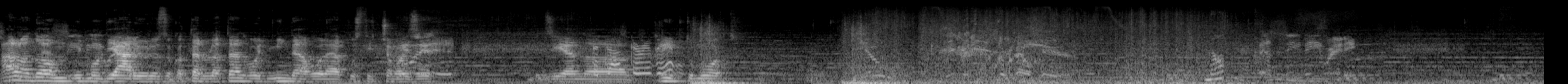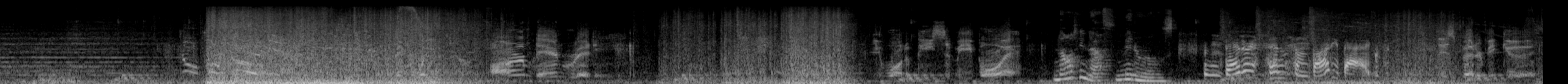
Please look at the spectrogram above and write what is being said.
Állandóan úgymond járőrözök a területen, hogy mindenhol elpusztítsam az, az ilyen uh, creep tumort. Not enough minerals. Better send some body bags. This better be good.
